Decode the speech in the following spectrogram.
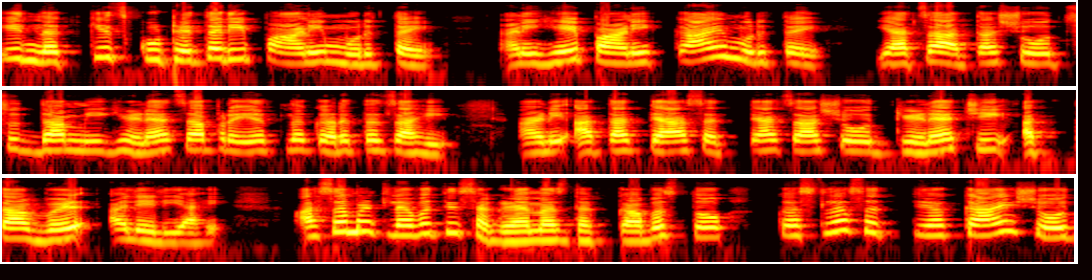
की नक्कीच कुठेतरी पाणी मुरतंय. आणि हे पाणी काय मुरतंय याचा आता शोध सुद्धा मी घेण्याचा प्रयत्न करतच आहे. आणि आता त्या सत्याचा शोध घेण्याची आत्ता वेळ आलेली आहे. असं म्हटल्यावर ती सगळ्यांनाच धक्का बसतो. कसलं सत्य? काय शोध?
